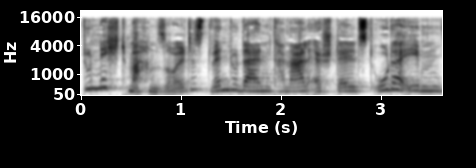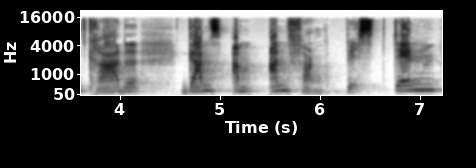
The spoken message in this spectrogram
du nicht machen solltest, wenn du deinen Kanal erstellst oder eben gerade ganz am Anfang bist. Denn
